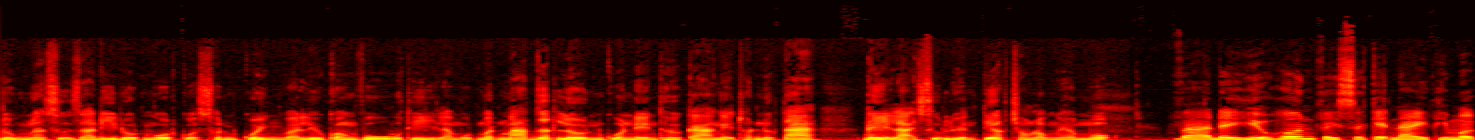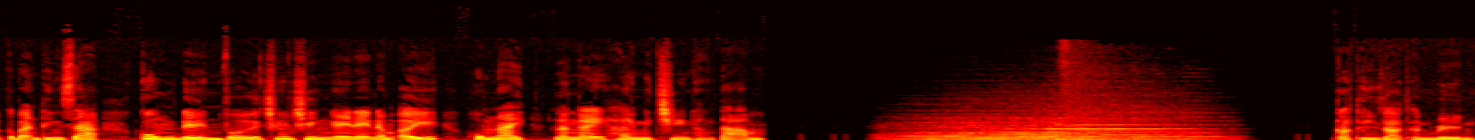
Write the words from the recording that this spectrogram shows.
đúng là sự ra đi đột ngột của Xuân Quỳnh và Lưu Quang Vũ thì là một mất mát rất lớn của nền thơ ca nghệ thuật nước ta, để lại sự luyến tiếc trong lòng người hâm mộ. Và để hiểu hơn về sự kiện này thì mời các bạn thính giả cùng đến với chương trình ngày này năm ấy. Hôm nay là ngày 29 tháng 8. Các thính giả thân mến,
